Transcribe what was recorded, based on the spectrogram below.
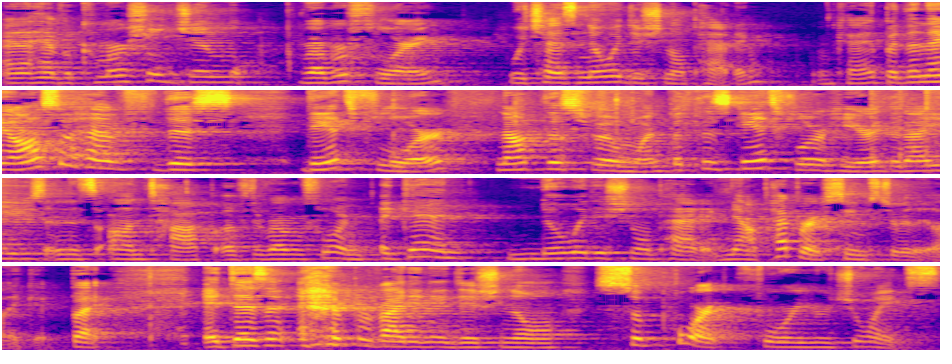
and I have a commercial gym rubber flooring which has no additional padding, okay? But then they also have this dance floor, not this foam one, but this dance floor here that I use and it's on top of the rubber flooring. Again, no additional padding. Now, Pepper seems to really like it, but it doesn't provide any additional support for your joints.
